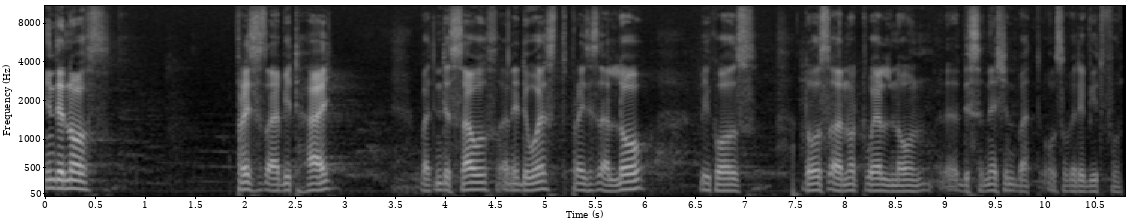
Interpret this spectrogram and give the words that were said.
in the north, prices are a bit high, but in the south and in the west, prices are low because those are not well-known uh, destinations, but also very beautiful.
